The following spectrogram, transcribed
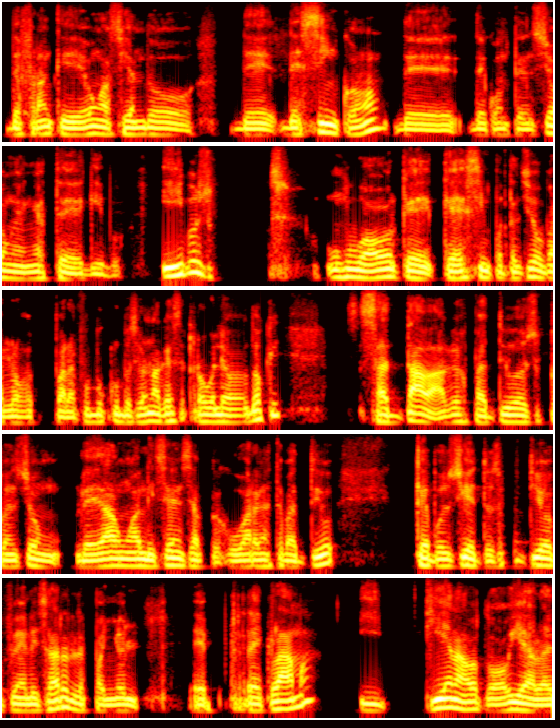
de Frankie de Jong haciendo de 5, ¿no? De, de contención en este equipo. Y pues un jugador que, que es importantísimo para, para el Fútbol Club Barcelona, que es Robert Lewandowski, saltaba aquellos partidos de suspensión, le da una licencia para jugar en este partido, que por cierto, ese partido de finalizar, el español eh, reclama y tiene todavía la,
